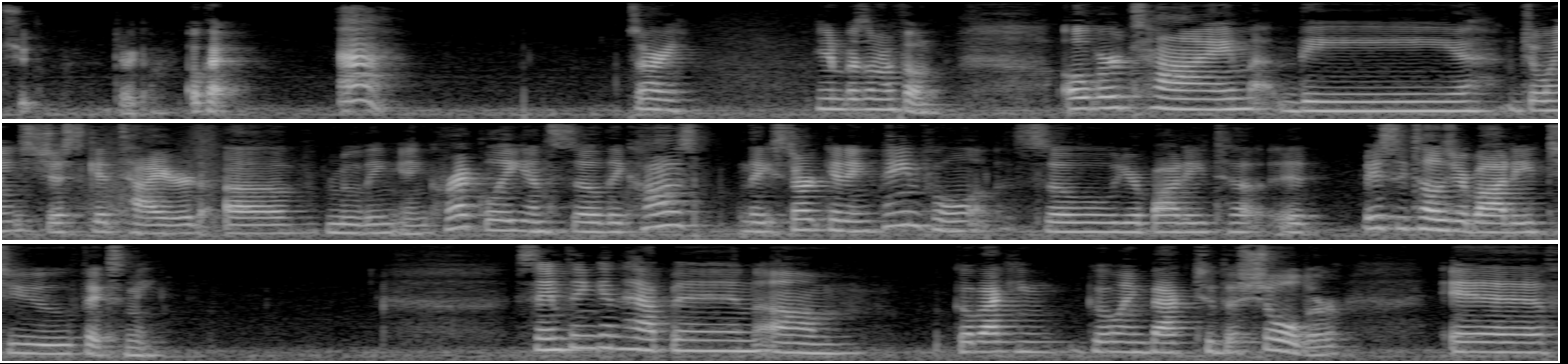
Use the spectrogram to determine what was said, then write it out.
Shoot. There we go. Okay. Ah. Sorry. Hand buzz on my phone. Over time, the joints just get tired of moving incorrectly, and so they cause they start getting painful. So your body to it basically tells your body to fix me. Same thing can happen. Um, go back and going back to the shoulder. If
